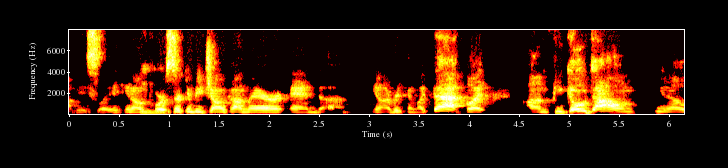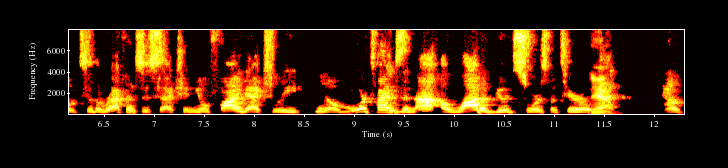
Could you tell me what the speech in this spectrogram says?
Obviously, you know, of Mhm. course, there can be junk on there, and uh, you know, everything like that. But um, if you go down, you know, to the references section, you'll find actually, you know, more times than not, a lot of good source material Yeah. that you know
